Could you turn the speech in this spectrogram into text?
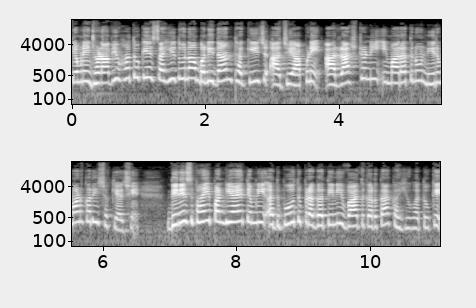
તેમણે જણાવ્યું હતું કે શહીદોના બલિદાન થકી જ આજે આપણે આ રાષ્ટ્રની ઇમારતનું નિર્માણ કરી શક્યા છીએ. દિનેશભાઈ પંડ્યાએ તેમની અદ્ભુત પ્રગતિની વાત કરતા કહ્યું હતું કે,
